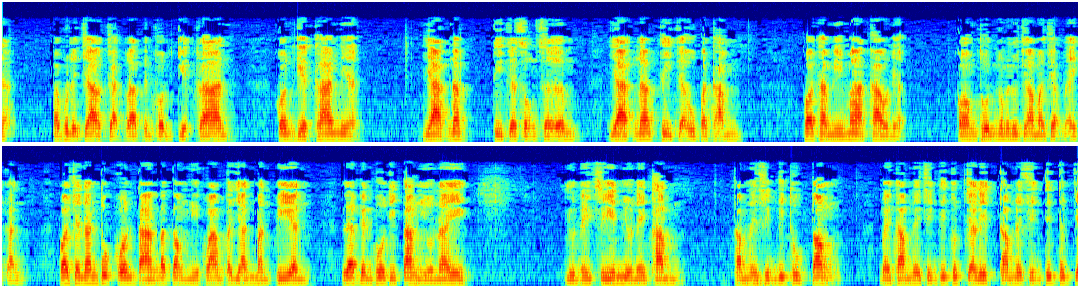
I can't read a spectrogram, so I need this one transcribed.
นะ่ะ พระพุทธเจ้าจัดว่าเป็นคนเกียจคร้าน คนเกียจคร้านเนี่ย ยากนักที่จะส่งเสริม ยากนักที่จะอุปถัมภ์เพราะถ้ามีมากเข้าเนี่ย กองทุนก็ไม่รู้จะเอามาจากไหนกัน เพราะฉะนั้นทุกคนต่างก็ต้องมีความขยันหมั่นเพียรและเป็นผู้ที่ตั้งอยู่ใน อยู่ในศีลอยู่ในธรรมทำในสิ่งที่ถูกต้อง ไม่ทำในสิ่งที่ทุจริตทำในสิ่งที่ทุจ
